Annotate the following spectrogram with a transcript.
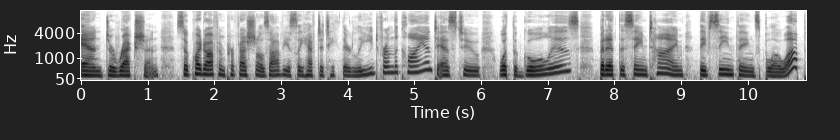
and direction. So, quite often, professionals obviously have to take their lead from the client as to what the goal is, but at the same time, they've seen things blow up,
